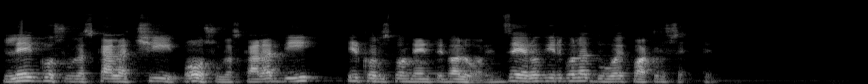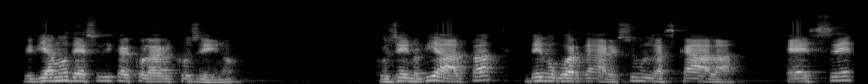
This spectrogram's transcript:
Leggo sulla scala C o sulla scala D il corrispondente valore, 0,247. Vediamo adesso di calcolare il coseno. Coseno di alfa, devo guardare sulla scala S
